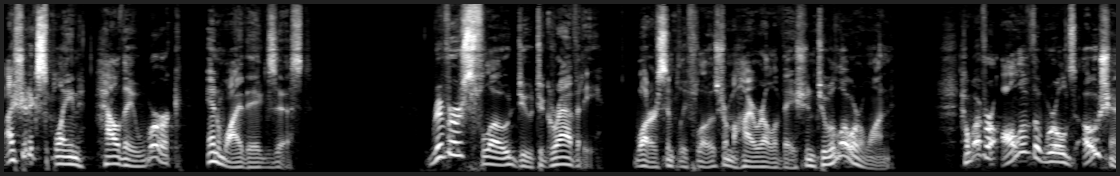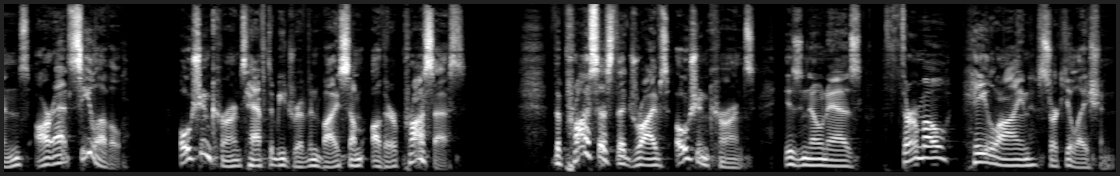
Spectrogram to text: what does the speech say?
I should explain how they work and why they exist. Rivers flow due to gravity. Water simply flows from a higher elevation to a lower one. However, all of the world's oceans are at sea level. Ocean currents have to be driven by some other process. The process that drives ocean currents is known as thermohaline circulation.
